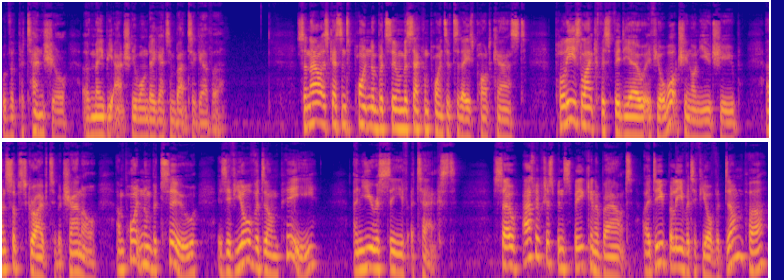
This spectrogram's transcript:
with the potential of maybe actually one day getting back together. So now let's get into point number two and the second point of today's podcast. Please like this video if you're watching on YouTube and subscribe to the channel. And point number two is if you're the dumpee and you receive a text. So, as we've just been speaking about, I do believe that if you're the dumper,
